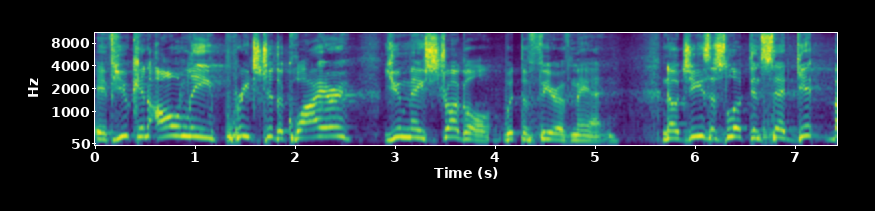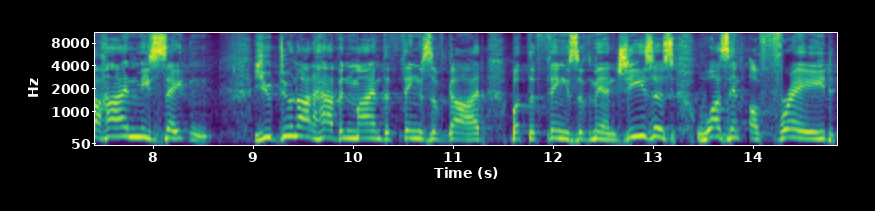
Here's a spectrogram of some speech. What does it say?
If you can only preach to the choir, you may struggle with the fear of man. No, Jesus looked and said, Get behind me, Satan. You do not have in mind the things of God, but the things of men. Jesus wasn't afraid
